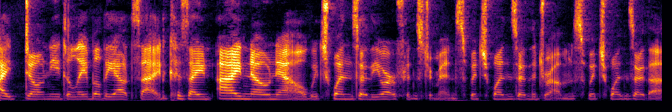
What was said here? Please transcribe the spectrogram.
I don't need to label the outside because I I know now which ones are the Orff instruments, which ones are the drums, which ones are the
